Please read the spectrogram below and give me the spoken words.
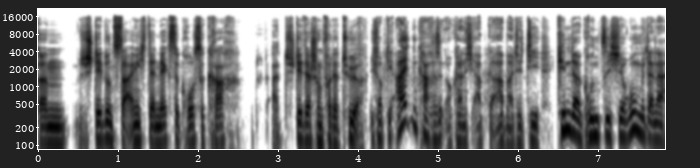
Ähm, steht uns da eigentlich der nächste große Krach? Steht er schon vor der Tür? Ich glaube, die alten Krache sind noch gar nicht abgearbeitet. Die Kindergrundsicherung mit einer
